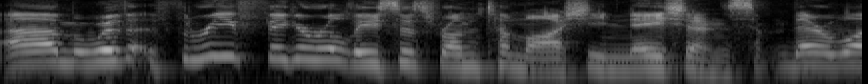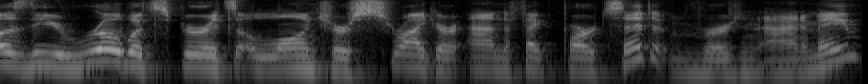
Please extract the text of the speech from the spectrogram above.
um, with three figure releases from Tamashii Nations. There was the Robot Spirits Launcher Striker and Effect Part Set version anime,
